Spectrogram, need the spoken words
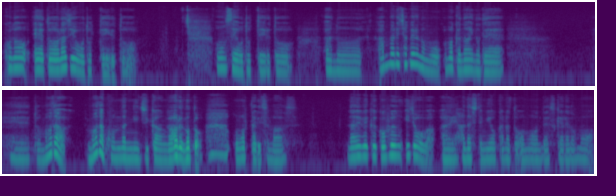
この、えー、っと、ラジオを撮っていると、音声を撮っていると、あのーあんまり喋るのもうまくないので、えー、っと、まだ、まだこんなに時間があるのと思ったりします。なるべく5分以上は、はい話してみようかなと思うんですけれども。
